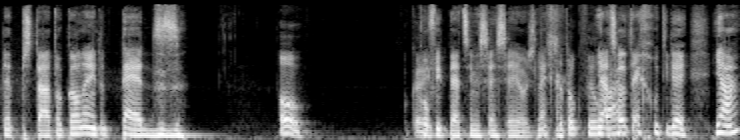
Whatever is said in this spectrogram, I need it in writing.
het bestaat ook al in de pads. Oh. Okay. Koffiepads in de Senseo is lekker. Is dat ook veel Ja, waard? het is echt een goed idee. Ja,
